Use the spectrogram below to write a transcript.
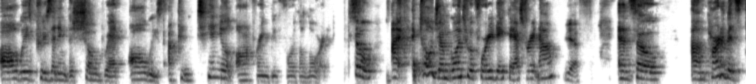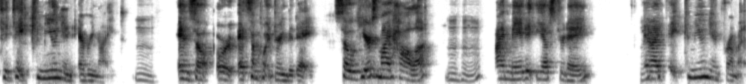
always presenting the showbread, always a continual offering before the Lord. So I, I, told you I'm going through a 40 day fast right now. Yes. And so um, part of it's to take communion every night. Mm. And so, or at some point during the day. So here's my challah. Mm-hmm. I made it yesterday. And I take communion from it.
